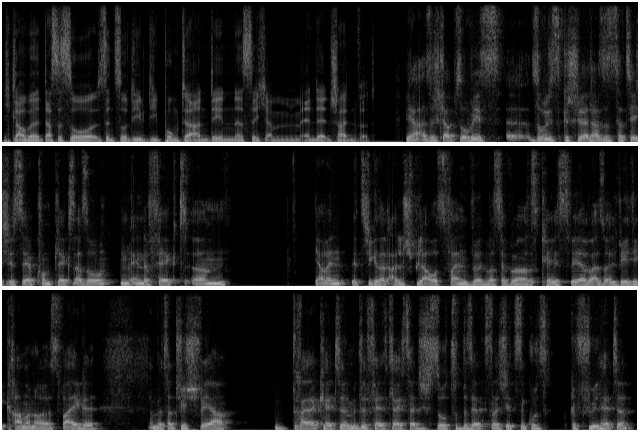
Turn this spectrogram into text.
ich glaube, das ist so, sind so die, die Punkte, an denen es sich am Ende entscheiden wird. Ja, also ich glaube, so wie es äh, so wie es geschildert hast, ist tatsächlich sehr komplex. Also im Endeffekt ähm, ja, wenn jetzt wie gesagt alle Spiele ausfallen würden, was der Worst Case wäre, also LWD, Kramer, Neuers, Weigel, dann wird es natürlich schwer, Dreierkette, Mittelfeld gleichzeitig so zu besetzen, dass ich jetzt ein gutes Gefühl hätte.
